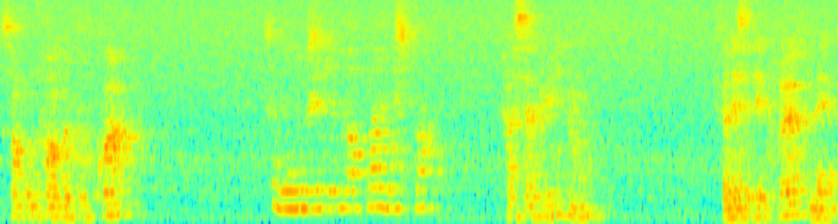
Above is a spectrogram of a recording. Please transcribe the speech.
sans comprendre pourquoi. Ça ne nous aidera pas, n'est-ce pas? Grâce à lui, non. Il fallait cette épreuve, mais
